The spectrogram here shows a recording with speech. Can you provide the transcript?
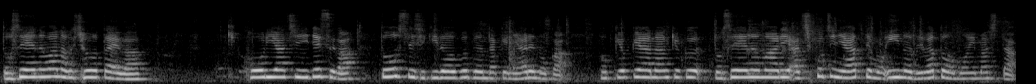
土星の輪の正体は氷や塵ですがどうして赤道部分だけにあるのか北極や南極土星の周りあちこちにあってもいいのではと思いました。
